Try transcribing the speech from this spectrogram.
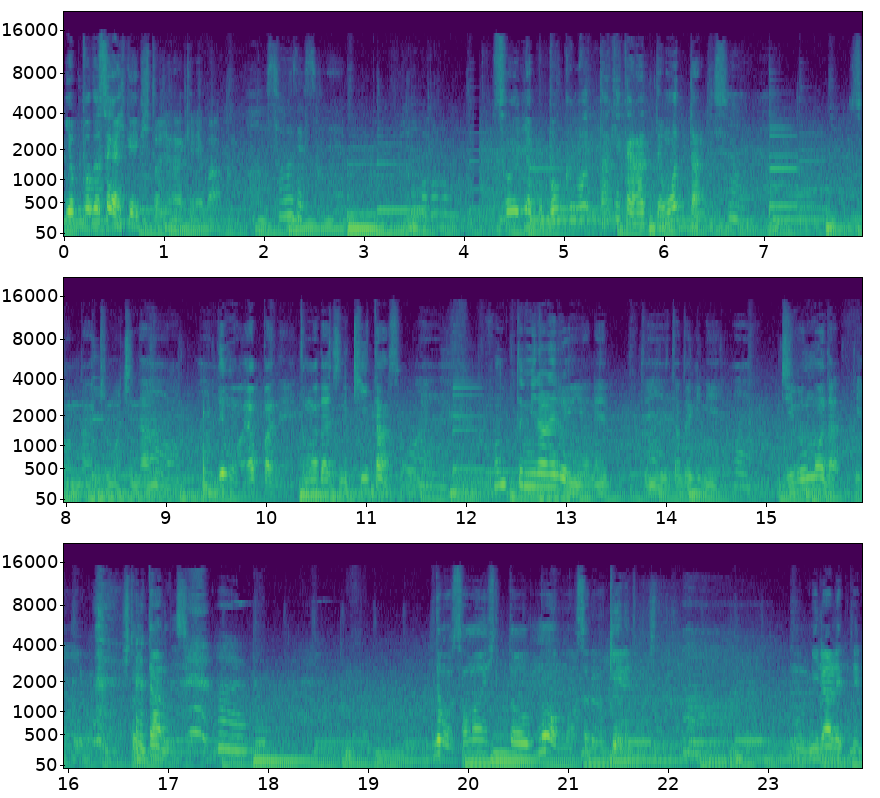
よっぽど背が低い人じゃなければ。あそうですねそういうやっぱ僕もだけかなって思ったんですよ。はい。そんな気持ちになるのは、はい。でもやっぱね友達に聞いたんですよ俺、本当見られるんよねって言った時に自分もだっていう人いたんですよ。でもその人ももうそれを受け入れてました。あもう見られてる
